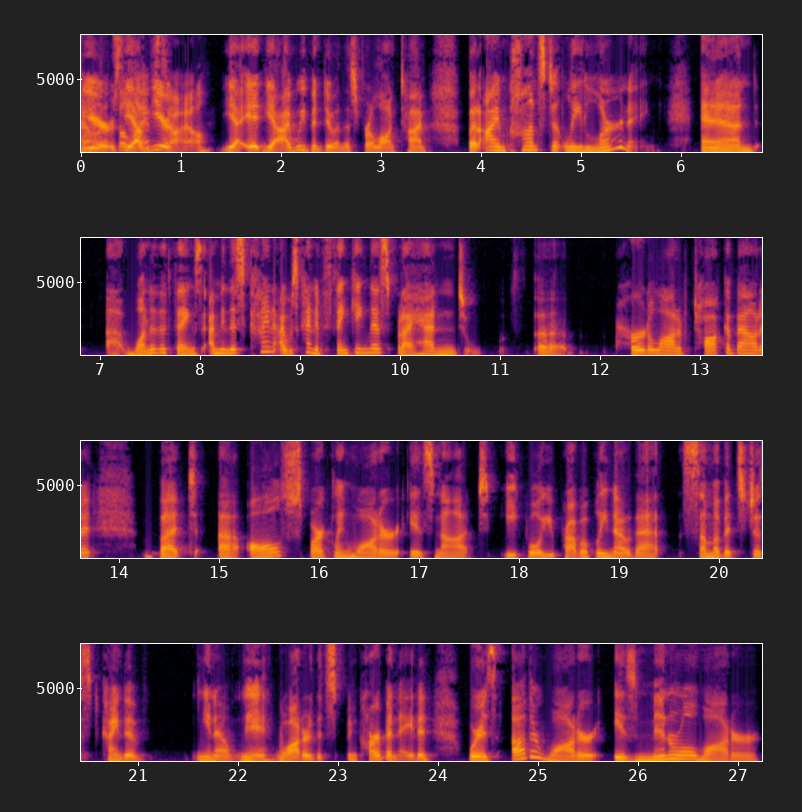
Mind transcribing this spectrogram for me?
and years, while. years. Yeah, year- yeah, it, yeah. I, we've been doing this for a long time, but I'm constantly learning. And uh, one of the things, I mean, this kind of, I was kind of thinking this, but I hadn't uh, heard a lot of talk about it. But uh, all sparkling water is not equal. You probably know that. Some of it's just kind of you know, meh, water that's been carbonated, whereas other water is mineral water,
